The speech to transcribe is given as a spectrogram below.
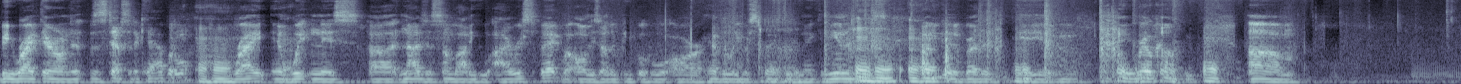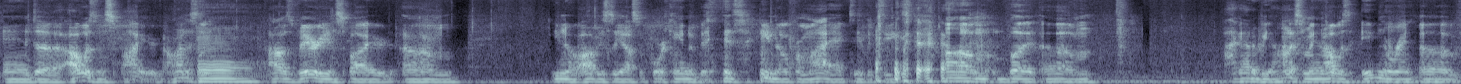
be right there on the, the steps of the Capitol, right, and witness uh, not just somebody who I respect, but all these other people who are heavily respected in their communities. How you good, brother? Yeah, yeah, you, real comfy. Um, and uh, I was inspired, honestly. I was very inspired. Um, you know, obviously, I support cannabis, you know, from my activities. um, but um, I got to be honest, man, I was ignorant of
